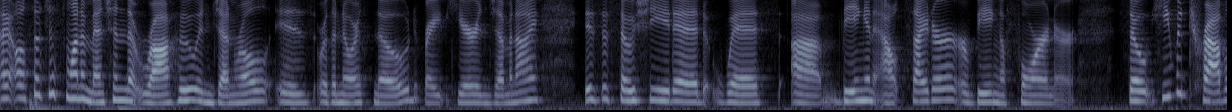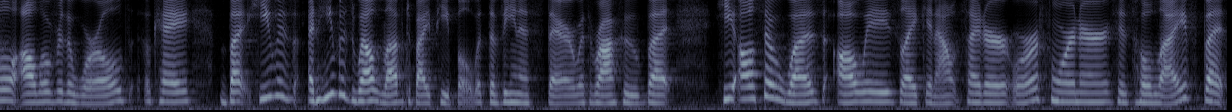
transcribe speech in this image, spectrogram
I also just want to mention that Rahu in general is, or the North Node right here in Gemini, is associated with um, being an outsider or being a foreigner. So he would travel all over the world, okay? But he was, and he was well loved by people with the Venus there, with Rahu, but he also was always like an outsider or a foreigner his whole life. But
